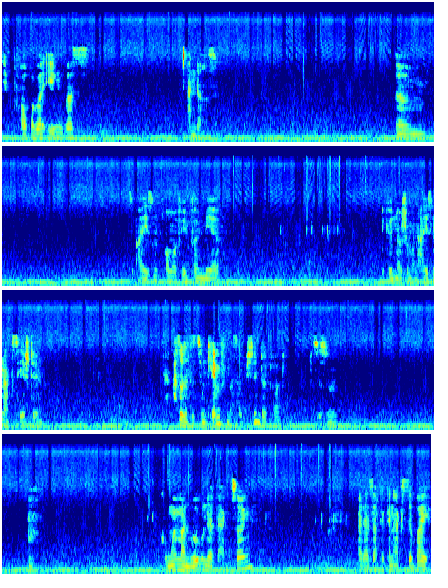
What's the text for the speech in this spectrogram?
Ich brauche aber irgendwas anderes. Ähm, das Eisen brauchen wir auf jeden Fall mehr. Wir können auch schon mal eine Eisenaxt herstellen. Achso, das ist zum Kämpfen. Was habe ich denn da gerade? Das ist so. Hm. Gucken wir mal nur unter Werkzeugen. Ah, da ist auch gar keine Axt dabei.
